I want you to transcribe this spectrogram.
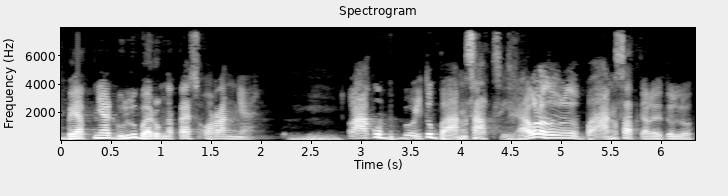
bednya dulu baru ngetes orangnya. Wah, Aku itu bangsat sih. Aku langsung bangsat kalau itu loh.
